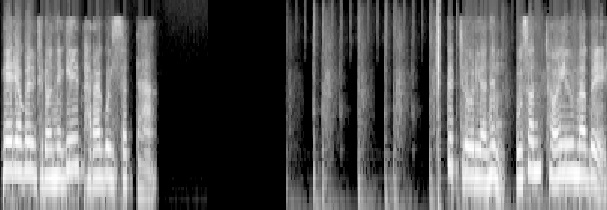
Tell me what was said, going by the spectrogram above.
매력을 드러내길 바라고 있었다. 끝으로 리언은 우선 저희 음악을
